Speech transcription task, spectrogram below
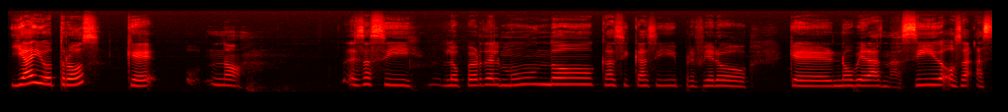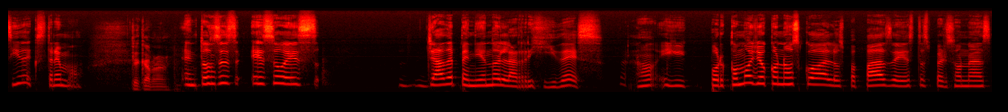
Y hay otros que, no, es así, lo peor del mundo, casi, casi prefiero que no hubieras nacido, o sea, así de extremo. Qué cabrón. Entonces, eso es ya dependiendo de la rigidez, ¿no? Y por cómo yo conozco a los papás de estas personas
